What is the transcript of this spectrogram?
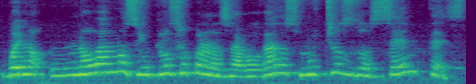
bueno, no vamos incluso con los abogados, muchos docentes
